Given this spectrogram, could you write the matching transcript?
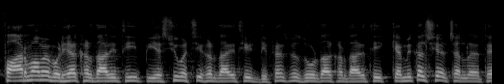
फार्मा में बढ़िया खरीदारी थी पीएसयू में अच्छी खरीदारी थी, डिफेंस में जोरदार खरीदारी थी, केमिकल शेयर चल रहे थे।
